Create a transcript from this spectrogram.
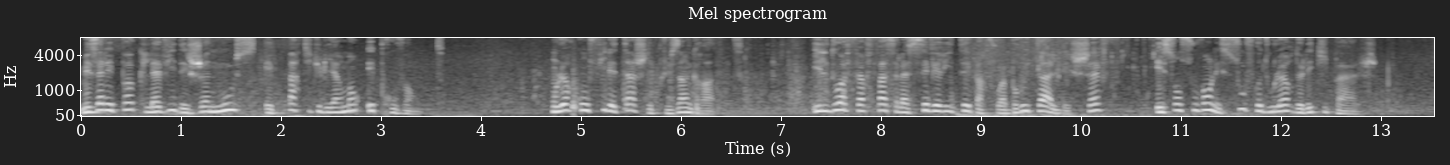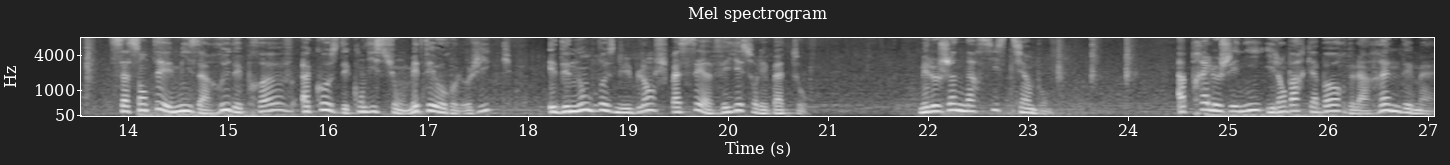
Mais à l'époque, la vie des jeunes mousses est particulièrement éprouvante on leur confie les tâches les plus ingrates. Ils doivent faire face à la sévérité parfois brutale des chefs et sont souvent les souffres-douleurs de l'équipage. Sa santé est mise à rude épreuve à cause des conditions météorologiques et des nombreuses nuits blanches passées à veiller sur les bateaux. Mais le jeune Narcisse tient bon. Après le génie, il embarque à bord de la Reine des Mers.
